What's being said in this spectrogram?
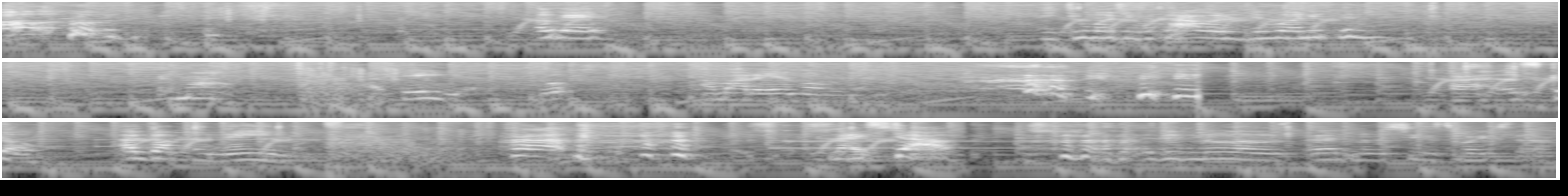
Oh. okay. You too much of a coward to do anything? Come on. I dare you. Whoops. I'm out of ammo. Alright, let's go. I got grenades. Crap. Nice job. I didn't know that was, I didn't know see the spikes there.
